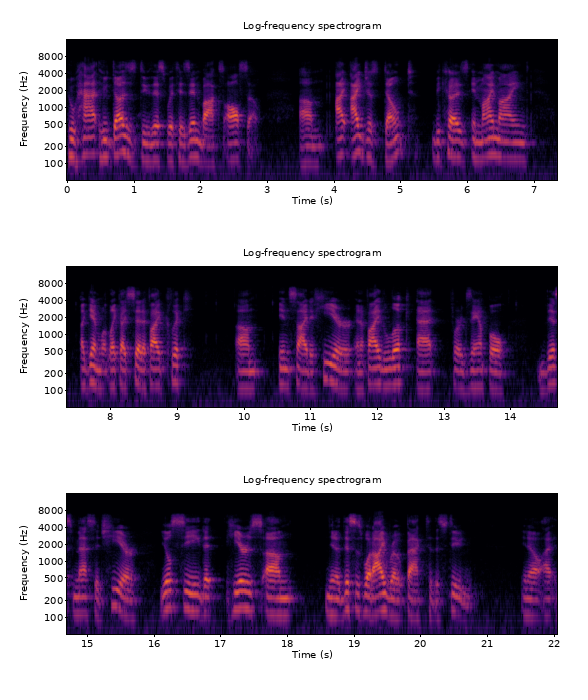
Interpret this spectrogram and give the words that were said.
who ha- who does do this with his inbox also. Um, I, I just don't because in my mind, again, what like I said, if I click um, inside of here and if I look at, for example, this message here, you'll see that here's um, you know this is what I wrote back to the student you know, I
